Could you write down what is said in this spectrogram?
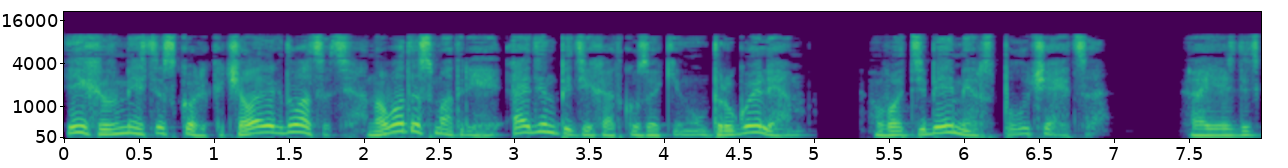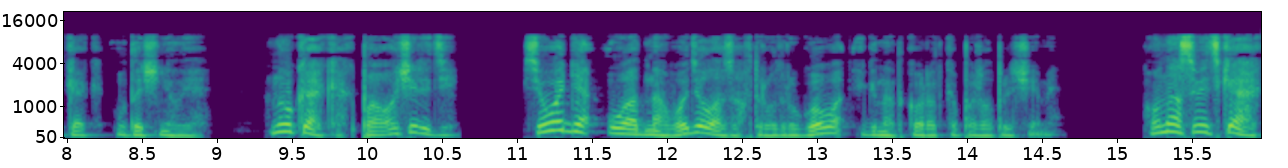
Их вместе сколько? Человек двадцать. Ну вот и смотри, один пятихатку закинул, другой лям. Вот тебе и мерз получается. А ездить как, уточнил я. Ну как, как, по очереди. Сегодня у одного дела, завтра у другого, Игнат коротко пожал плечами. У нас ведь как,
